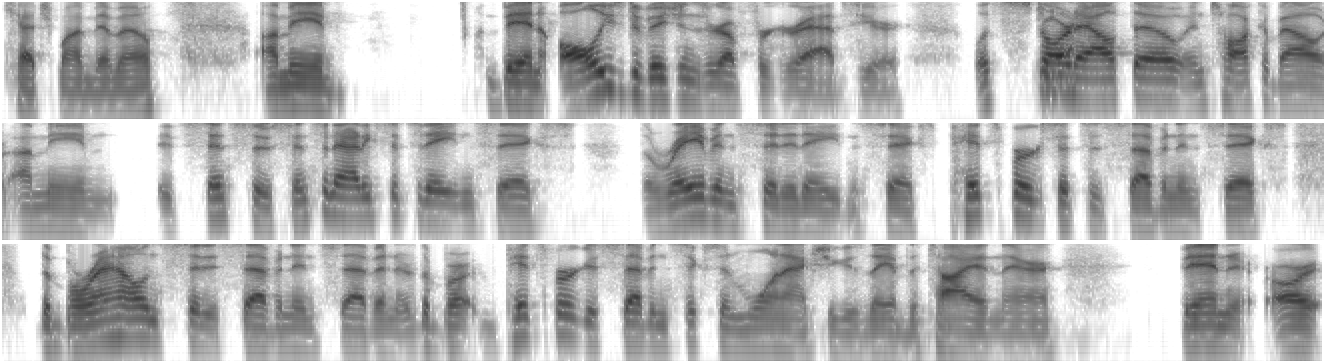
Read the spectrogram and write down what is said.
catch my memo. I mean ben all these divisions are up for grabs here Let's start yeah. out though and talk about. I mean, it's since so Cincinnati sits at eight and six. The Ravens sit at eight and six. Pittsburgh sits at seven and six. The Browns sit at seven and seven. Or the Pittsburgh is seven six and one actually because they have the tie in there. Ben, are,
